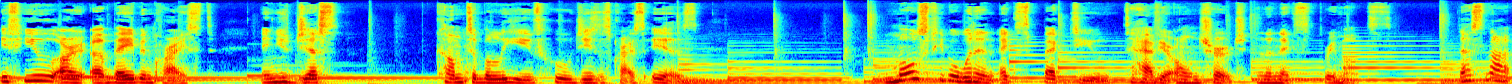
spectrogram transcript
if you are a babe in Christ and you just come to believe who Jesus Christ is. Most people wouldn't expect you to have your own church in the next three months. That's not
